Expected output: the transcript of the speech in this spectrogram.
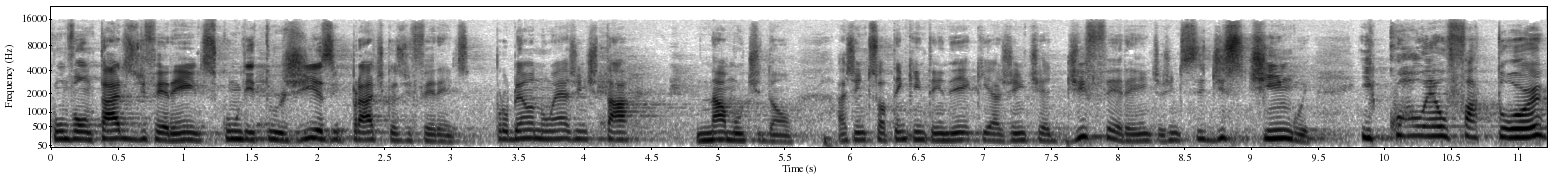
com vontades diferentes, com liturgias e práticas diferentes. O problema não é a gente estar na multidão. A gente só tem que entender que a gente é diferente, a gente se distingue. E qual é o fator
